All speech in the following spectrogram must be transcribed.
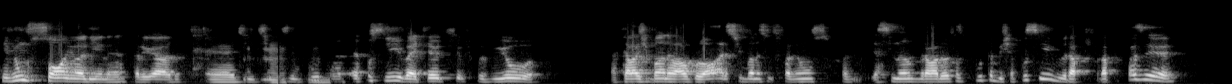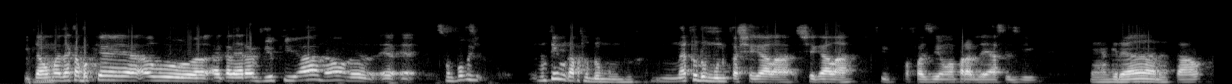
Teve um sonho ali, né? Tá ligado? É, de, de, de, uhum. é possível. Aí teve, tipo, viu aquelas bandas lá, o Glória, essas bandas assim, fazendo uns, assinando gravador, eu falei, puta, bicho, é possível, dá, dá pra fazer. Então, mas acabou que a, a galera viu que, ah, não, né, é, é, são poucos. Não tem lugar para todo mundo. Não é todo mundo que vai chegar lá, chegar lá tipo, para fazer uma parada dessa de ganhar grana e tal.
